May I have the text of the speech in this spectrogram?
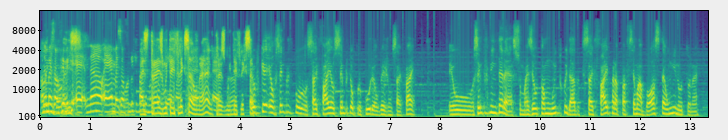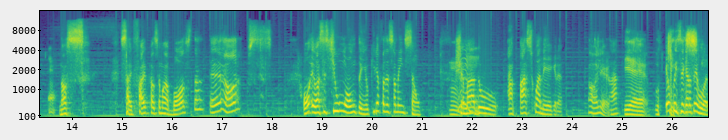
Não, mas é um filme que. mas- É, não, é, mas é um filme que vale Mas muito traz muita pena. reflexão, É, né? Ele é. traz muita Eu reflexão. fiquei, eu sempre, tipo, sci-fi, eu sempre que eu procuro, eu vejo um sci-fi, eu sempre me interesso, mas eu tomo muito cuidado, que sci-fi pra ser uma bosta é um minuto, né? É. Nossa, sci-fi pra ser uma bosta é, ó... Eu assisti um ontem, eu queria fazer essa menção, Hum. chamado A Páscoa Negra. Olha. Ah. E é. O Eu pensei que era terror,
